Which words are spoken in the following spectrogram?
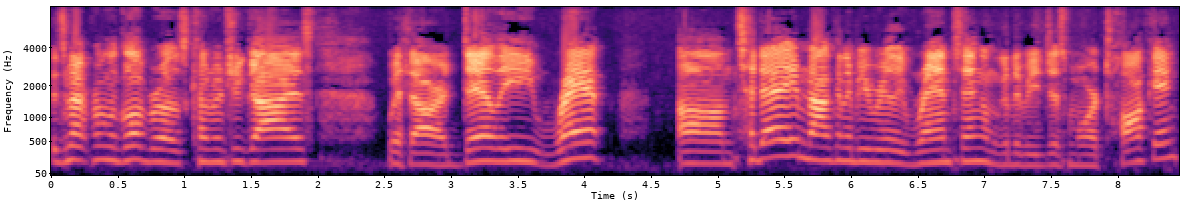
It's Matt from the Glove Bros coming at you guys with our daily rant. Um, today I'm not going to be really ranting. I'm going to be just more talking.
